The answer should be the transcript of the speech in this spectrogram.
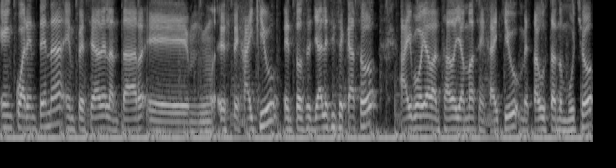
en, cuarentena empecé a adelantar eh, este Haikyuu, entonces ya les hice caso. Ahí voy avanzado ya más en Haikyuu, me está gustando mucho.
